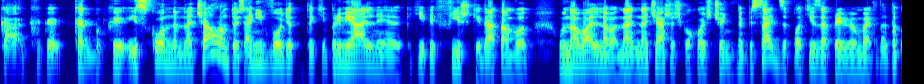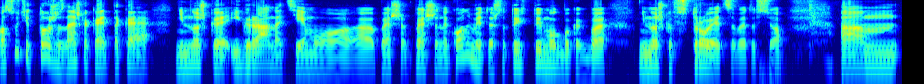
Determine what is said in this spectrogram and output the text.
к, к как бы к исконным началам, то есть они вводят такие премиальные какие-то фишки, да, там вот у Навального на, на чашечку хочешь что-нибудь написать, заплати за премиум метод. Это, по сути, тоже, знаешь, какая-то такая немножко игра на тему passion, passion economy, то, что ты, ты мог бы как бы немножко встроиться в это все. Um,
